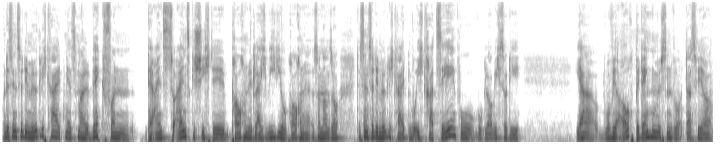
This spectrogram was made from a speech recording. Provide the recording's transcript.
Und es sind so die Möglichkeiten jetzt mal weg von der 1 zu 1 Geschichte, brauchen wir gleich Video, brauchen wir, sondern so, das sind so die Möglichkeiten, wo ich gerade sehe, wo, wo glaube ich so die, ja, wo wir auch bedenken müssen, wo, dass wir,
